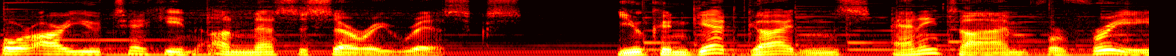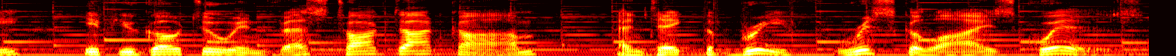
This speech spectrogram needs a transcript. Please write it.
or are you taking unnecessary risks? You can get guidance anytime for free if you go to investtalk.com and take the brief Riskalyze quiz.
